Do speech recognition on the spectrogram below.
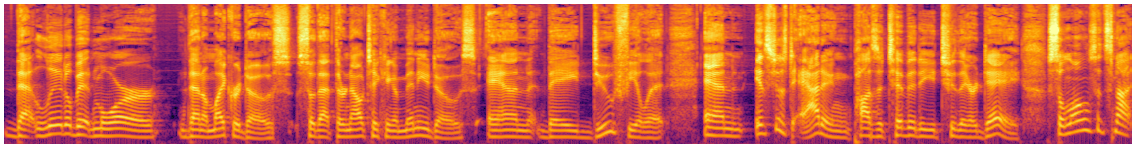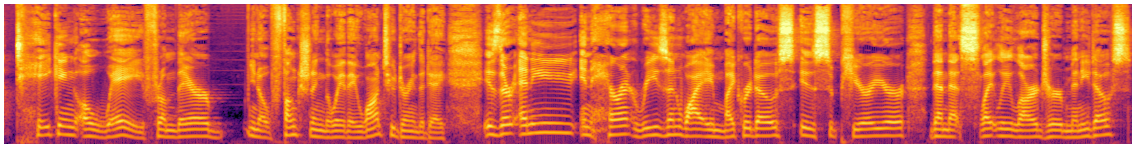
that little bit more than a microdose so that they're now taking a mini dose and they do feel it and it's just adding positivity to their day so long as it's not taking away from their you know functioning the way they want to during the day is there any inherent reason why a microdose is superior than that slightly larger mini dose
